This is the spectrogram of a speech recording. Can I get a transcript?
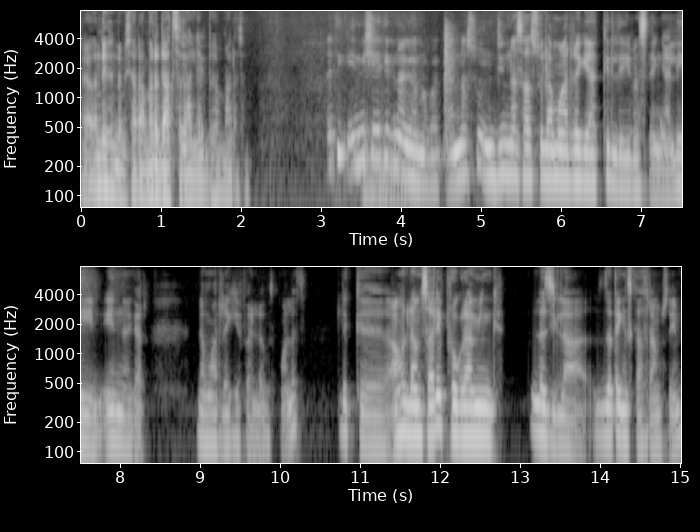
ያው እንዴት እንደሚሰራ መረዳት ስላለብህም ማለት ነው think initiative ነገር ነው በቃ እነሱ እንዲነሳሱ ለማድረግ ያክል ይመስለኛል ይህን ነገር ለማድረግ የፈለጉት ማለት። ልክ አሁን ለምሳሌ programming ለዚህ ለዘጠኝ እስከ አስራ አምስት ወይም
